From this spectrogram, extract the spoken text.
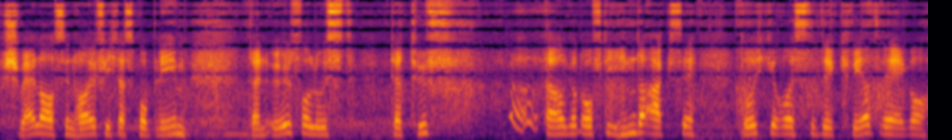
Schweller sind häufig das Problem. Dann Ölverlust, der TÜV ärgert oft die Hinterachse, durchgerostete Querträger,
